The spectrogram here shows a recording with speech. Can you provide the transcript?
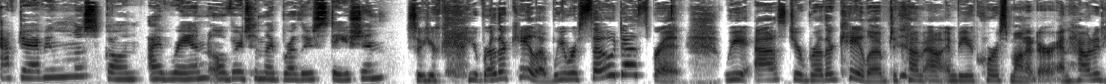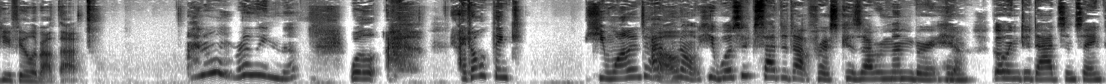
After everyone was gone, I ran over to my brother's station. So your your brother Caleb, we were so desperate, we asked your brother Caleb to come out and be a course monitor. And how did he feel about that? I don't really know. Well, I don't think he wanted to help. don't. He was excited at first because I remember him going to dad's and saying,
